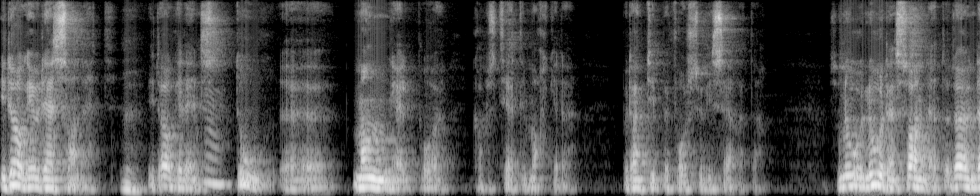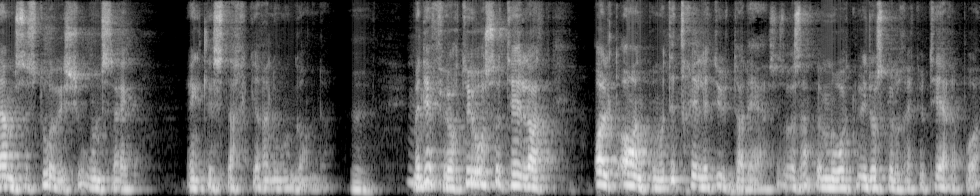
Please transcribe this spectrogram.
I dag er jo det en sannhet. I dag er det en stor uh, mangel på kapasitet i markedet på den type folk som vi ser etter. Så nå, nå er det en sannhet, og der- dermed så står visjonen seg egentlig sterkere enn noen gang. Da. Men det førte jo også til at alt annet på en måte trillet ut av det. Så for eksempel måten vi da skulle rekruttere på,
